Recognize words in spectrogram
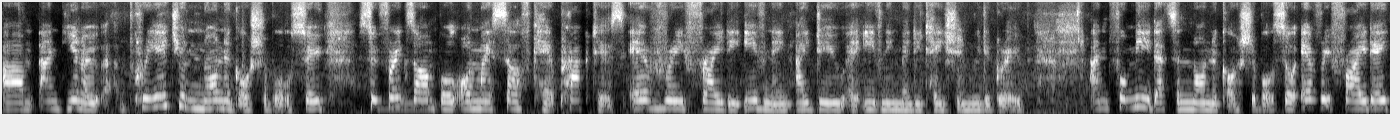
Um, and, you know, create your non-negotiable. So, so for mm. example, on my self-care practice, every Friday evening, I do an evening meditation with a group. and for me that's a non-negotiable. So every friday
